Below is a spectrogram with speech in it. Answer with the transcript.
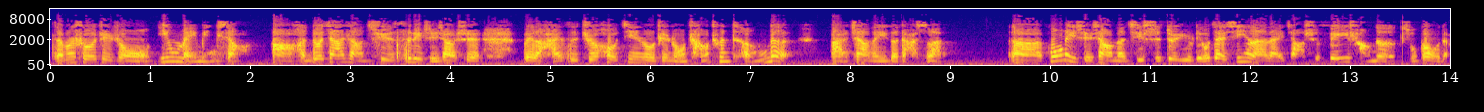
咱们说这种英美名校。啊，很多家长去私立学校是为了孩子之后进入这种常春藤的啊这样的一个打算。啊，公立学校呢，其实对于留在新西兰来讲是非常的足够的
